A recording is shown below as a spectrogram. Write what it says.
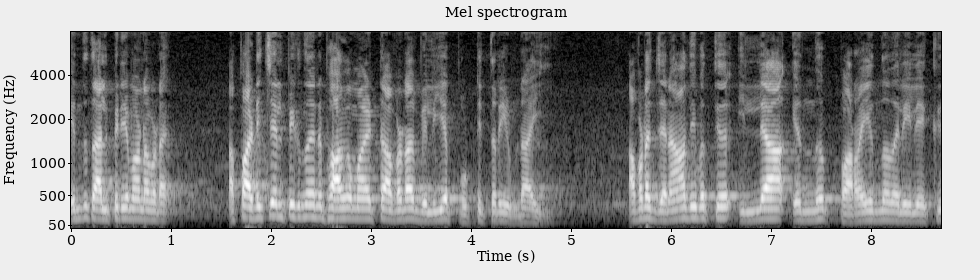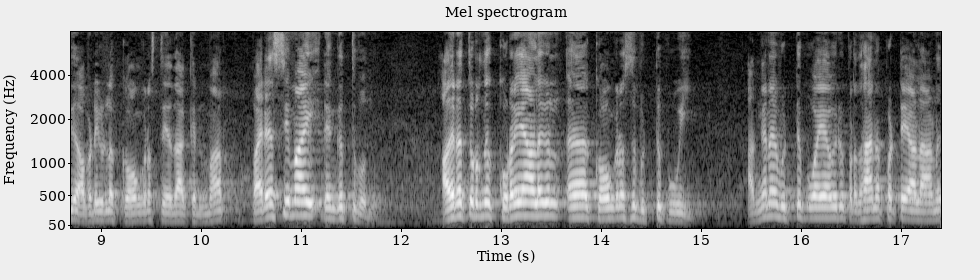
എന്ത് താല്പര്യമാണ് അവിടെ അപ്പോൾ അടിച്ചേൽപ്പിക്കുന്നതിന്റെ ഭാഗമായിട്ട് അവിടെ വലിയ പൊട്ടിത്തെറി ഉണ്ടായി. അവിടെ ജനാധിപത്യം ഇല്ല എന്ന് പറയുന്ന നിലയിലേക്ക് അവിടെയുള്ള കോൺഗ്രസ് നേതാക്കന്മാർ പരസ്യമായി രംഗത്ത് വന്നു. അതിനെ തുടർന്ന് കുറേ ആളുകൾ കോൺഗ്രസ് വിട്ടുപോയി. അങ്ങനെ വിട്ടുപോയ ഒരു പ്രധാനപ്പെട്ടയാളാണ്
